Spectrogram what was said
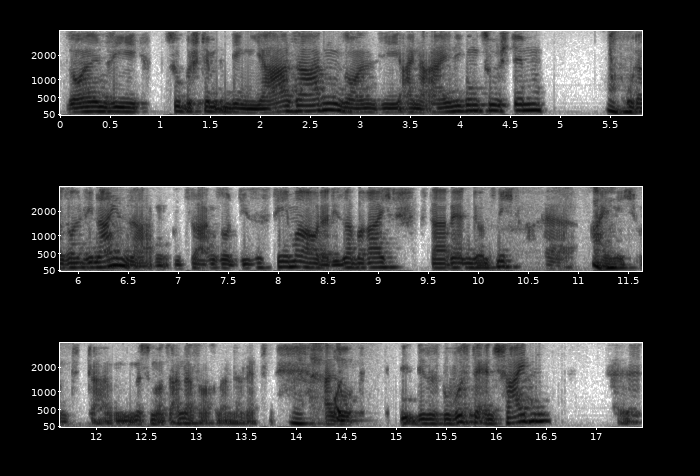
sollen sie zu bestimmten Dingen Ja sagen? Sollen sie einer Einigung zustimmen? Mhm. Oder sollen sie Nein sagen und sagen, so dieses Thema oder dieser Bereich, da werden wir uns nicht äh, mhm. einig und da müssen wir uns anders auseinandersetzen. Ja. Also und dieses bewusste Entscheiden, äh,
